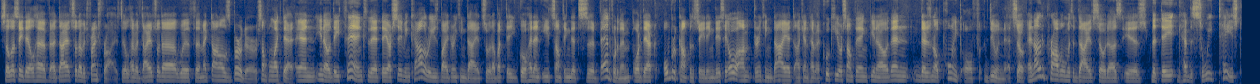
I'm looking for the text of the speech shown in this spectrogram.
So let's say they'll have a diet soda with french fries. They'll have a diet soda with a McDonald's burger or something like that. And, you know, they think that they are saving calories by drinking diet soda, but they go ahead and eat something that's uh, bad for them or they are overcompensating. They say, oh, I'm drinking diet. I can have a cookie or something, you know, then there's no point of doing that. So another problem with the diet sodas is that they have the sweet taste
